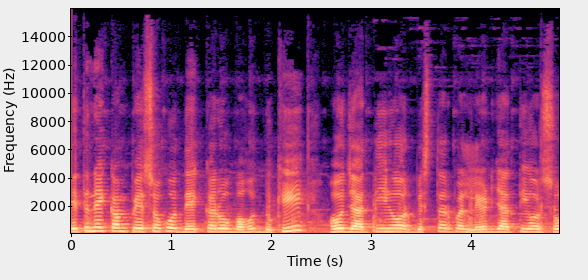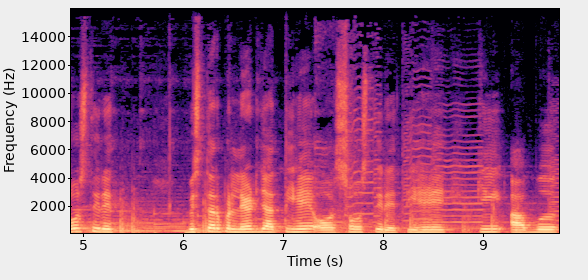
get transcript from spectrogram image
इतने कम पैसों को देखकर वो बहुत दुखी हो जाती है और बिस्तर पर लेट जाती है और सोचती रहती बिस्तर पर लेट जाती है और सोचती रहती है कि अब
